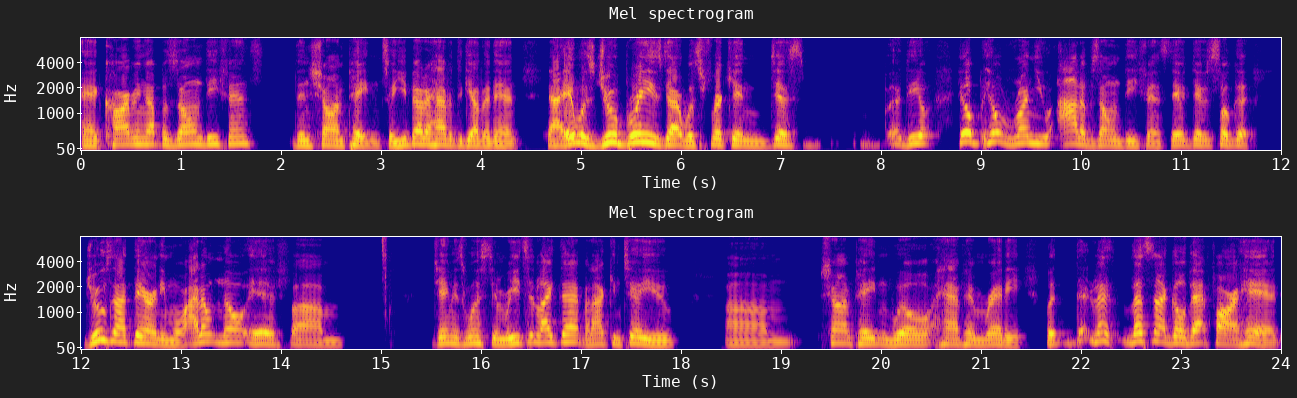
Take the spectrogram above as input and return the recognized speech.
at carving up a zone defense than Sean Payton. So you better have it together then. Now it was Drew Brees that was freaking just uh, he'll he'll he'll run you out of zone defense. They they were so good. Drew's not there anymore. I don't know if um Jameis Winston reads it like that, but I can tell you um Sean Payton will have him ready. But th- let, let's not go that far ahead.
